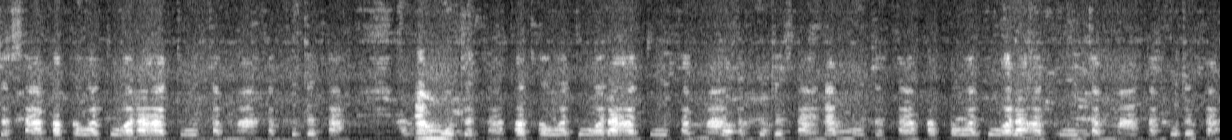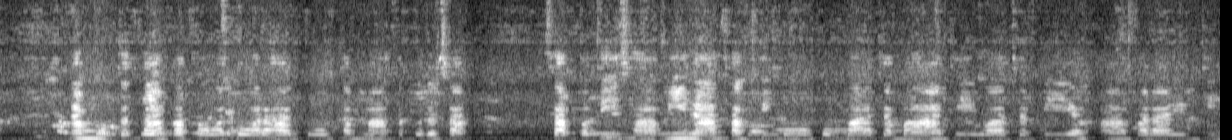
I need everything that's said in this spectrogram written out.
ตัสสะภะคะวะโตอะระหะโตสัมมาสัมพุทธัสสะนะโมตัสสะภะคะวะโตอะระหะโตสัมมาสัมพุทธัสสะนะโมตัสสะภะคะวะโตอะระหะโตสัมมาสัมพุทธัสสะนะโมตัสสะภะคะวะโตอะระหะโตสัมมาสัมพุทธัสสะสัพปติสามีนาสักขิโมภุมาจะมหาเทวาสตติยะหาปะรายันติ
